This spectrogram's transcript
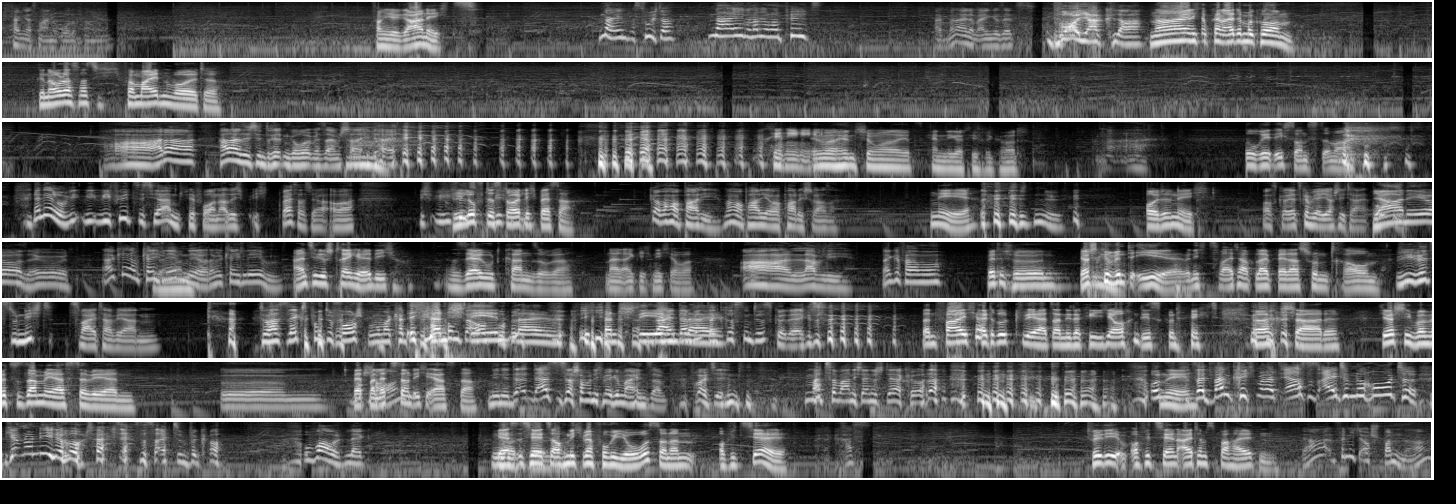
Ich fange erstmal eine rote von mir. Fang hier gar nichts. Nein, was tue ich da? Nein, dann habe ich auch noch einen Pilz. Hat mein Item eingesetzt. Boah, ja klar. Nein, ich habe kein Item bekommen. Genau das, was ich vermeiden wollte. Oh, hat er, hat er sich den dritten geholt mit seinem Scheigeil. Immerhin schon mal jetzt kein Negativrekord. so red ich sonst immer. ja, Nero, wie, wie, wie fühlt es sich hier an hier vorne? Also ich, ich weiß das ja, aber... Wie, wie Die Luft ist wie, deutlich besser. Komm, mach mal Party. Mach mal Party auf der Partystraße. Nee, Nö. heute nicht. Was, komm, jetzt kommt wieder Yoshi-Teil. Ja, Neo, sehr gut. Okay, damit kann ich Ja, leben, Mann. Neo. Damit kann ich leben. Einzige Strecke, die ich sehr gut kann sogar. Nein, eigentlich nicht, aber. Ah, lovely. Danke, Famo. Bitteschön. Josh gewinnt eh. Wenn ich Zweiter bleib, wäre das schon ein Traum. Wie willst du nicht Zweiter werden? Du hast sechs Punkte Vorsprung und man kann Ich vier kann Punkte stehen aufholen. bleiben. Ich kann stehen Nein, dann, dann bleiben. kriegst du einen Disconnect. Dann fahre ich halt rückwärts. Ah, nee, da kriege ich auch einen Disconnect. Ach, schade. Yoshi, wollen wir zusammen Erster werden? Ähm. Werd mal schauen. Letzter und ich Erster. Nee, nee, da- das ist ja schon mal nicht mehr gemeinsam. Freundchen. Mathe war nicht deine Stärke, oder? und Nee. seit wann kriegt man als erstes Item eine rote? Ich habe noch nie eine rote als erstes Item bekommen. Oh wow, leck. Ja, es ist ja jetzt auch nicht mehr furios, sondern offiziell. Alter, krass. Ich will die offiziellen Items behalten. Ja, finde ich auch spannender.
